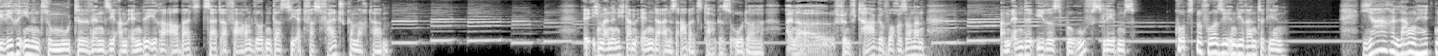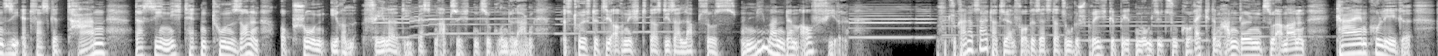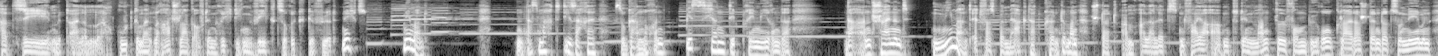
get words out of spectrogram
Wie wäre Ihnen zumute, wenn Sie am Ende Ihrer Arbeitszeit erfahren würden, dass Sie etwas falsch gemacht haben? Ich meine nicht am Ende eines Arbeitstages oder einer Fünf-Tage-Woche, sondern am Ende Ihres Berufslebens, kurz bevor Sie in die Rente gehen. Jahrelang hätten sie etwas getan, das sie nicht hätten tun sollen, obschon ihrem Fehler die besten Absichten zugrunde lagen. Es tröstet sie auch nicht, dass dieser Lapsus niemandem auffiel. Zu keiner Zeit hat sie ein Vorgesetzter zum Gespräch gebeten, um sie zu korrektem Handeln zu ermahnen. Kein Kollege hat sie mit einem gut gemeinten Ratschlag auf den richtigen Weg zurückgeführt. Nichts. Niemand. Das macht die Sache sogar noch ein bisschen deprimierender. Da anscheinend niemand etwas bemerkt hat, könnte man, statt am allerletzten Feierabend den Mantel vom Bürokleiderständer zu nehmen,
